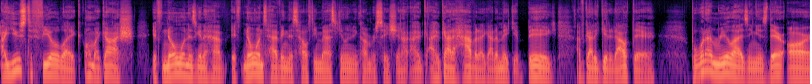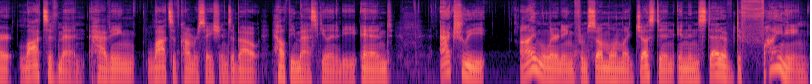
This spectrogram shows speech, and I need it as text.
I used to feel like, oh my gosh, if no one is going to have, if no one's having this healthy masculinity conversation, I, I, I've got to have it. I got to make it big. I've got to get it out there. But what I'm realizing is there are lots of men having lots of conversations about healthy masculinity. And actually, I'm learning from someone like Justin, and instead of defining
